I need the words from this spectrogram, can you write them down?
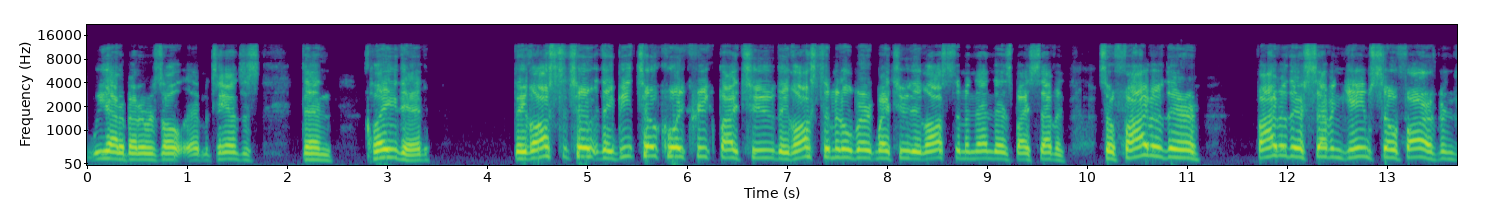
we had a better result at Matanzas than Clay did. They lost to, to they beat Tocoi Creek by two. They lost to Middleburg by two. They lost to Menendez by seven. So five of their five of their seven games so far have been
